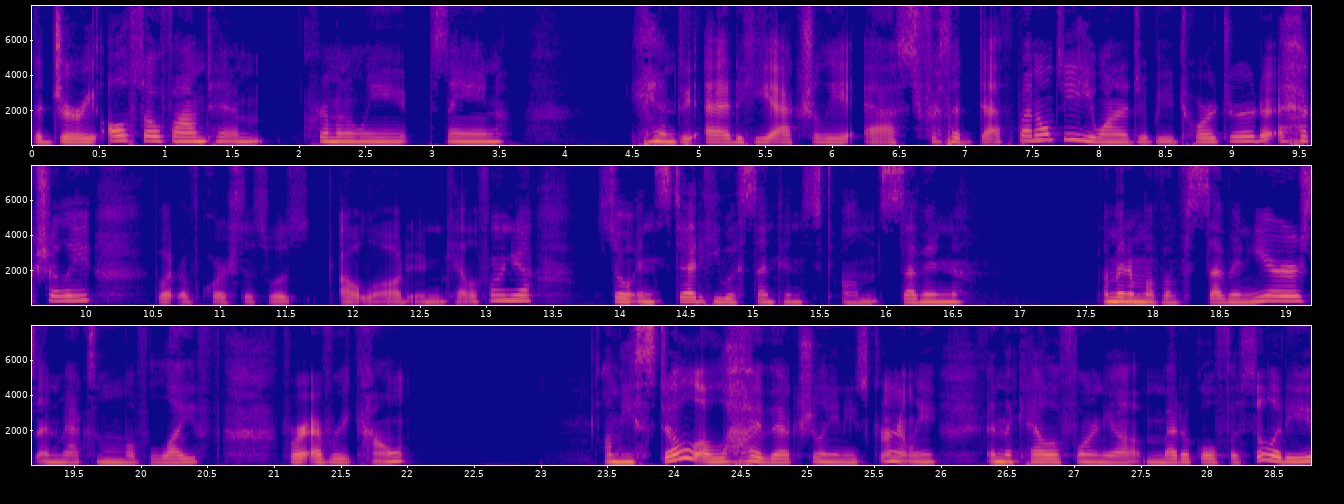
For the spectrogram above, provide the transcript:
The jury also found him criminally sane. And Ed, he actually asked for the death penalty. He wanted to be tortured, actually. But of course, this was outlawed in California. So instead, he was sentenced um seven, a minimum of seven years and maximum of life for every count. Um, he's still alive actually, and he's currently in the California Medical Facility,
